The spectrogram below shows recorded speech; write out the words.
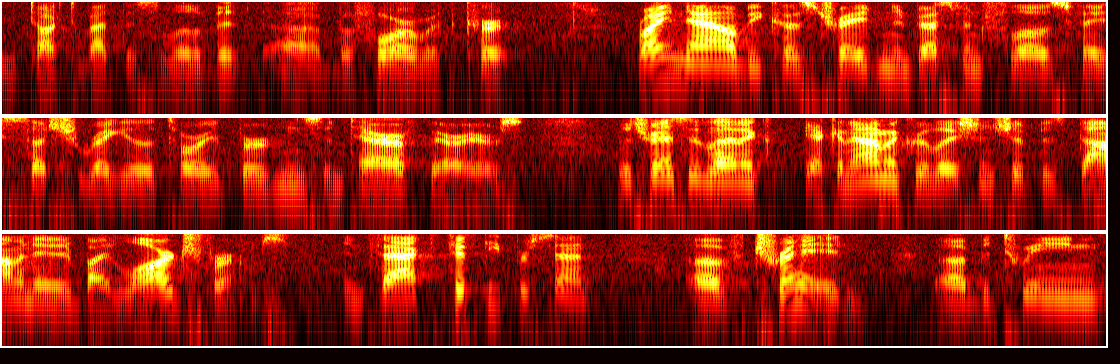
We talked about this a little bit uh, before with Kurt. Right now, because trade and investment flows face such regulatory burdens and tariff barriers, the transatlantic economic relationship is dominated by large firms. In fact, 50% of trade uh, between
